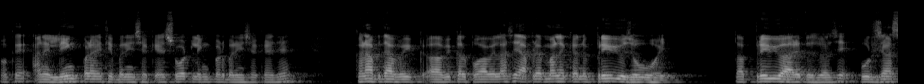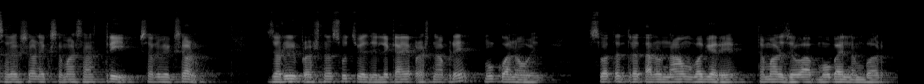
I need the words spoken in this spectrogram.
ઓકે? આની લિંક પણ અહીંથી બની શકે, શોર્ટ લિંક પણ બની શકે છે. ઘણા બધા વિક- વિકલ્પો આવેલા છે. આપણે માની કે એનું પ્રિવ્યૂ જોવું હોય, તો આ પ્રિવ્યૂ આ રીતે જોયા છે. ઊર્જા સંરક્ષણ એક સમાજશાસ્ત્રી સર્વેક્ષણ. જરૂરી પ્રશ્ન સૂચવે છે, એટલે કે અહીંયા પ્રશ્ન આપણે મૂકવાનો હોય. સ્વતંત્રતાનું નામ વગેરે, તમારો જવાબ, મોબાઈલ નંબર,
